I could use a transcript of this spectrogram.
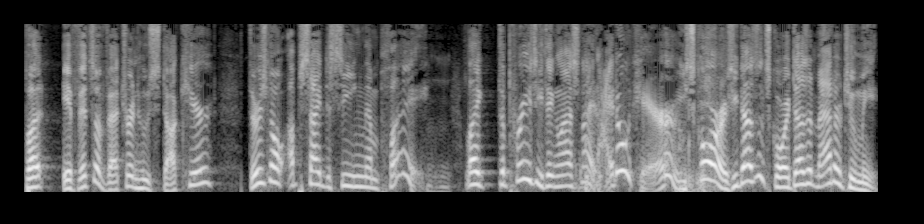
But if it's a veteran who's stuck here, there's no upside to seeing them play. Like the Parise thing last night, I don't care. He scores, he doesn't score, it doesn't matter to me.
